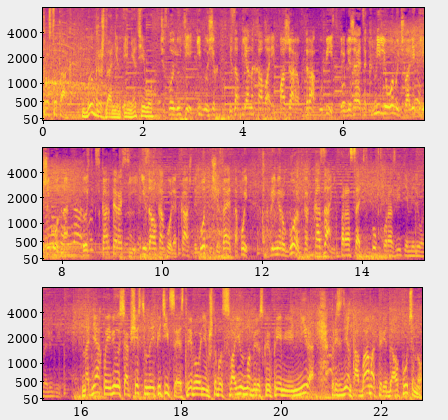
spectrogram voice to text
Просто так. Был гражданин и нет его. Число людей, гибнущих из-за пьяных аварий, пожаров, драк, убийств приближается к миллиону человек ежегодно. То есть с карты России из-за алкоголя каждый год исчезает такой, к примеру, город, как Казань. Бросать в тупку развития миллиона людей. На днях появилась общественная петиция с требованием, чтобы свою Нобелевскую премию мира президент Обама передал Путину.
